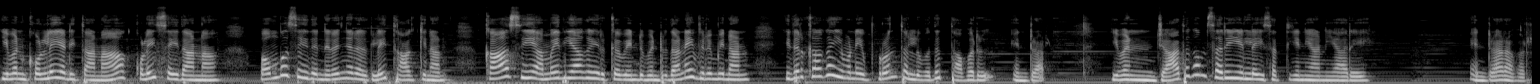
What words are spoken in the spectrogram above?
இவன் கொள்ளையடித்தானா? கொலை செய்தானா? வம்பு செய்த நிரஞ்சனர்களை தாக்கினான். காசி அமைதியாக இருக்க வேண்டுமென்று தானே விரும்பினான். இதற்காக இவனை புறந்தள்ளுவது தவறு என்றார். இவன் ஜாதகம் சரியில்லை சத்தியஞானியாரே என்றார் அவர்.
